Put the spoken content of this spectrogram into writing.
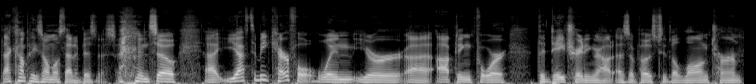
that company's almost out of business. and so uh, you have to be careful when you're uh, opting for the day trading route as opposed to the long term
